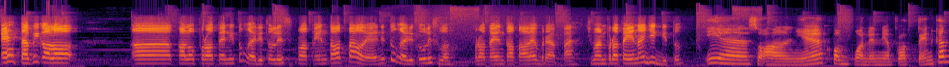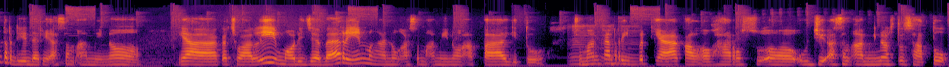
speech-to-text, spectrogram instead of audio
Eh, tapi kalau eh, kalau protein itu nggak ditulis protein total ya? Ini tuh nggak ditulis loh protein totalnya berapa. Cuman protein aja gitu. Iya, soalnya komponennya protein kan terdiri dari asam amino. Ya, kecuali mau dijabarin mengandung asam amino apa gitu. Cuman kan Mhm. ribet ya kalau harus uh, uji asam amino itu satu.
